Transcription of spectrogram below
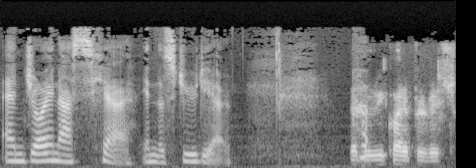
and join us here in the studio. That would be quite a privilege.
